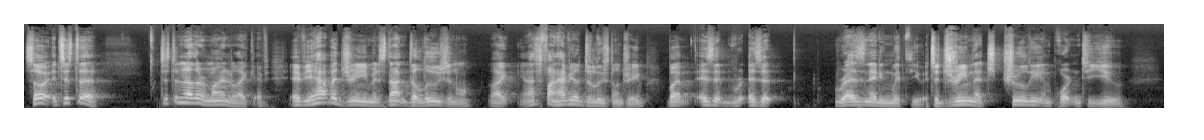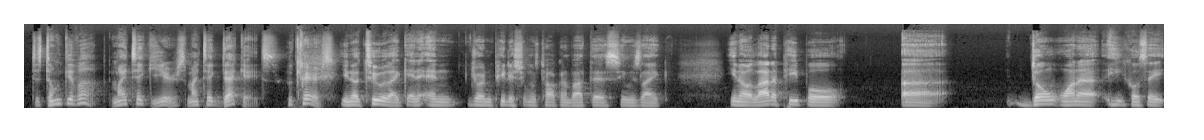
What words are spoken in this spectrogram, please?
So it's just a just another reminder. Like if if you have a dream, it's not delusional. Like you know, that's fine. Have your delusional dream, but is it is it resonating with you? It's a dream that's truly important to you. Just don't give up. It might take years. It might take decades. Who cares? You know, too, like, and, and Jordan Peterson was talking about this. He was like, you know, a lot of people uh, don't want to. He goes, they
